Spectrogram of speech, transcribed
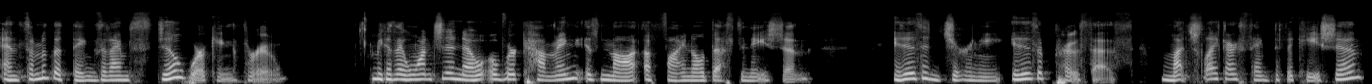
and some of the things that I'm still working through. Because I want you to know overcoming is not a final destination. It is a journey, it is a process. Much like our sanctification,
